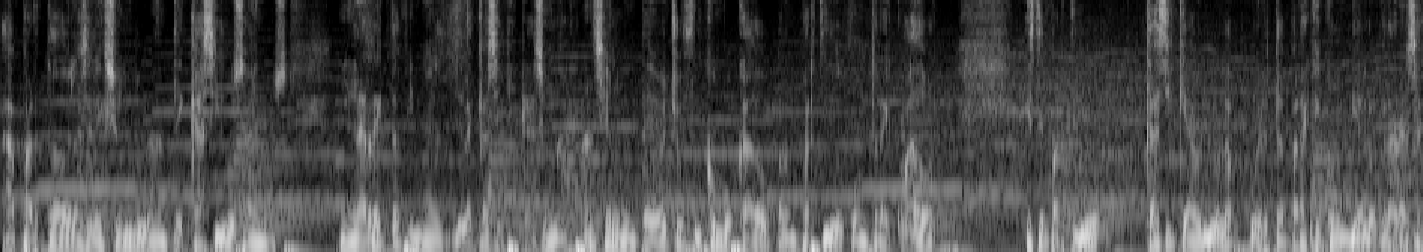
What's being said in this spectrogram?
apartado de la selección durante casi dos años y en la recta final de la clasificación a Francia 98 fui convocado para un partido contra Ecuador. Este partido casi que abrió la puerta para que Colombia lograra esa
